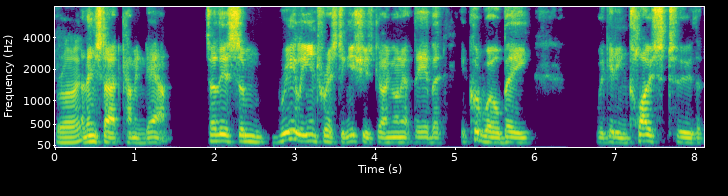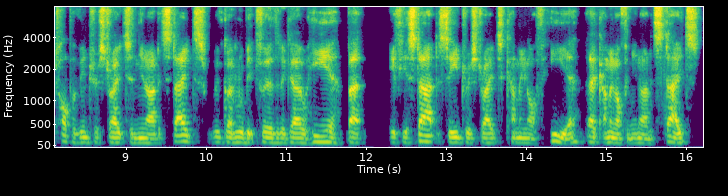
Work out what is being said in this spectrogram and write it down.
Right. and then start coming down. So there's some really interesting issues going on out there, but it could well be we're getting close to the top of interest rates in the United States. We've got a little bit further to go here, but if you start to see interest rates coming off here, uh, coming off in the United States,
